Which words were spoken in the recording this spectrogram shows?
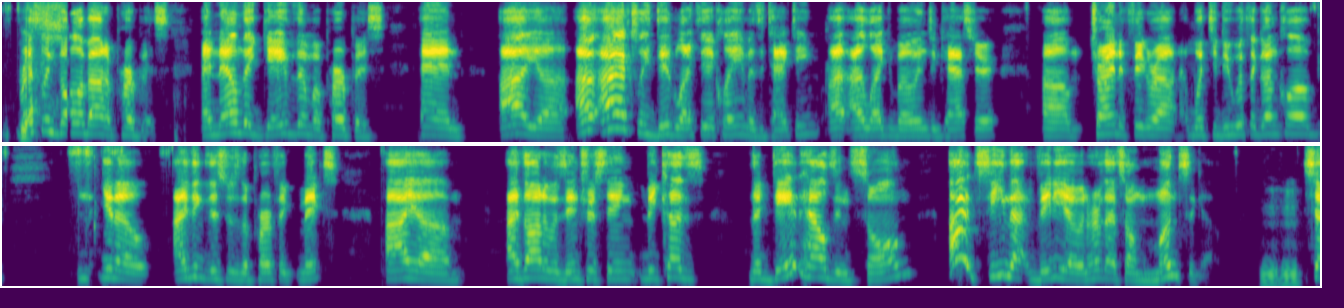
Yes. Wrestling's all about a purpose, and now they gave them a purpose. And I uh, I, I actually did like the acclaim as a tag team. I, I liked Bowens and Caster. Um, trying to figure out what to do with the gun club. You know, I think this was the perfect mix. I um I thought it was interesting because the Danhausen song, I had seen that video and heard that song months ago. Mm-hmm. So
